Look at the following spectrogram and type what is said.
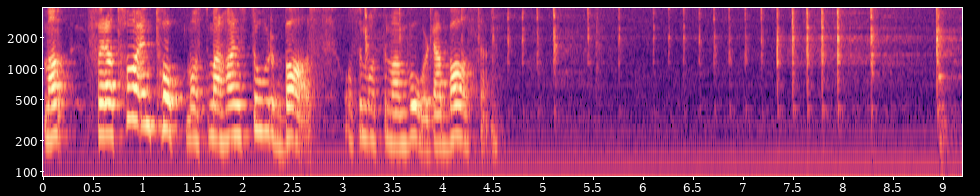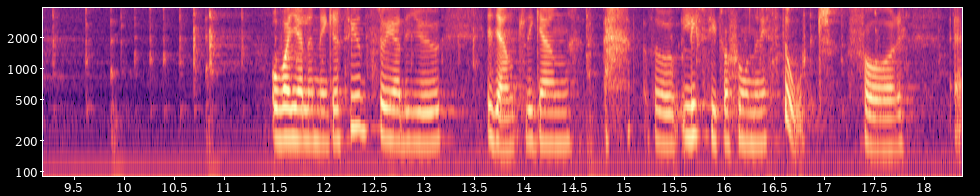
Man, för att ha en topp måste man ha en stor bas och så måste man vårda basen. Och vad gäller negritud så är det ju egentligen alltså, livssituationen i stort för eh,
